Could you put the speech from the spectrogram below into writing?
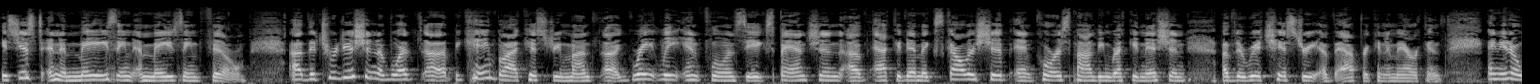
it's just an amazing, amazing film. Uh, the tradition of what uh, became Black History Month uh, greatly influenced the expansion of academic scholarship and corresponding recognition of the rich history of African Americans. And you know,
